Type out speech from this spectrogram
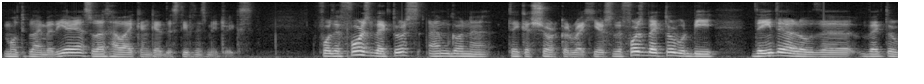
multiplying by the area, so that's how I can get the stiffness matrix. For the force vectors, I'm gonna take a shortcut right here. So the force vector would be the integral of the vector,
